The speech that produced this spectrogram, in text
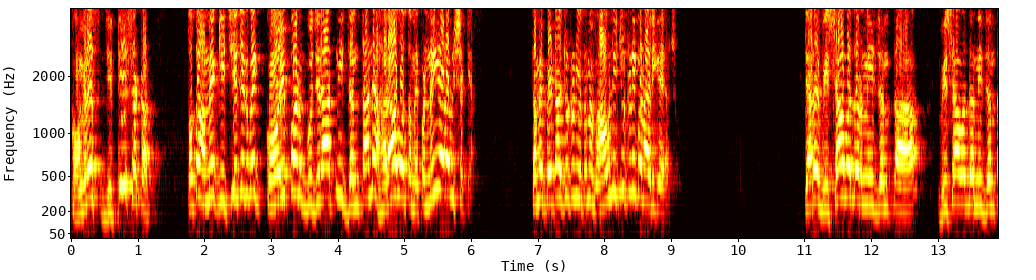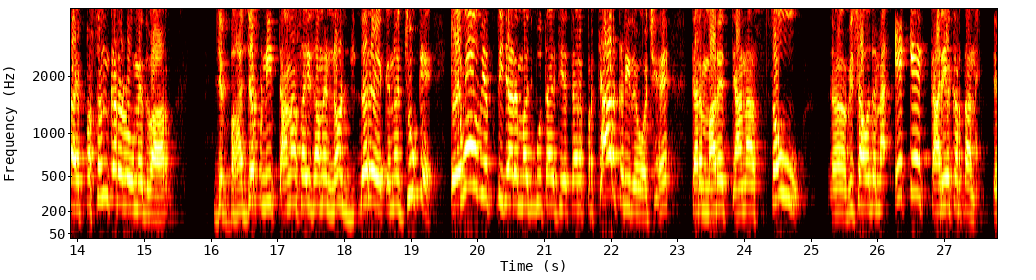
કોંગ્રેસ જીતી શકત. તો તો અમે કીચીએ છીએ કે ભાઈ કોઈ પણ ગુજરાતની જનતાને હરાવો તમે, પણ નહીં હરાવી શક્યા. તમે પેટા ચૂંટણીઓ, તમે વાવની ચૂંટણી પણ હારી ગયા છો. ત્યારે વિસાવદરની જનતા, વિસાવદરની જનતાએ પસંદ કરેલો ઉમેદવાર જે ભાજપની તાનાશાહી સામે ન ડરે કે ન ચૂકે એવો વ્યક્તિ જ્યારે મજબૂતાઈથી અત્યારે પ્રચાર કરી રહ્યો છે, ત્યારે મારે ત્યાંના સૌ વિસાવદરના એક એક કાર્યકર્તાને, એ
